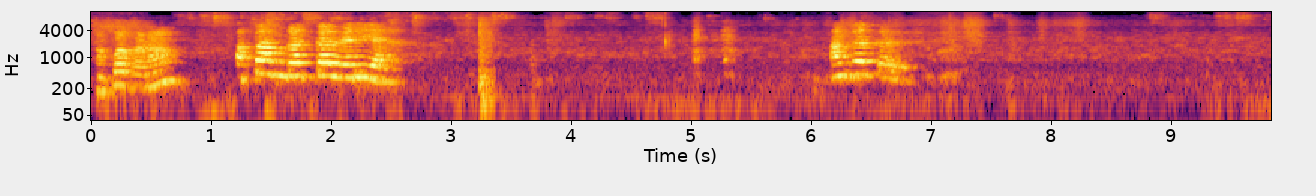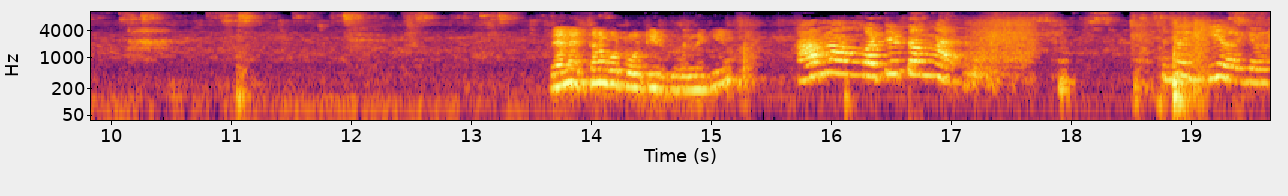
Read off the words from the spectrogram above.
அப்பா காணோம் அப்பா அங்க இருக்காரு வெளிய. அங்க இருக்காரு. ஏன்னா இத்தனை போட்டு ஒட்டி இருக்குது இன்னைக்கு? ஆமா அவங்க கட்டிட்டாங்க இது கீழே வைக்கிறேன்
